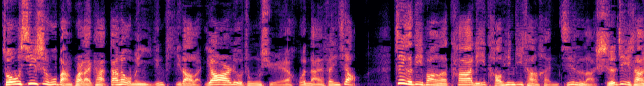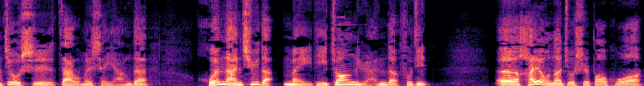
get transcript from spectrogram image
从新市府板块来看，刚才我们已经提到了幺二六中学浑南分校。这个地方呢，它离桃心机场很近了，实际上就是在我们沈阳的浑南区的美的庄园的附近。呃，还有呢，就是包括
